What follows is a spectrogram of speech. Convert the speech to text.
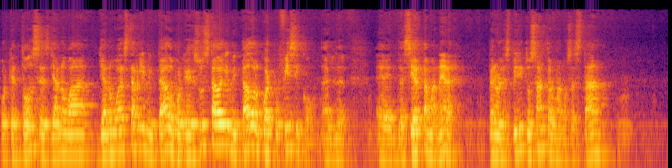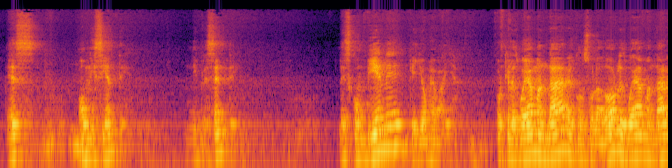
Porque entonces ya no va, ya no voy a estar limitado, porque Jesús estaba limitado al cuerpo físico, eh, de cierta manera. Pero el Espíritu Santo, hermanos, está, es omnisciente, omnipresente. Les conviene que yo me vaya, porque les voy a mandar el consolador, les voy a mandar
